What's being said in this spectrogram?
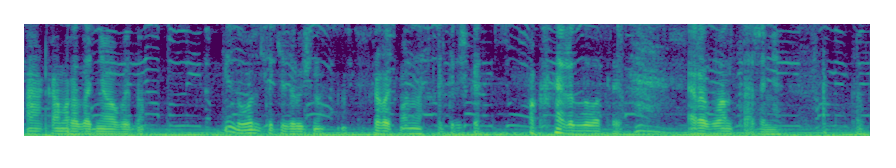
А камера заднього виду. І доволі таки зручно. Приходь можна трішки покажу золоте розвантаження. Тобто,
